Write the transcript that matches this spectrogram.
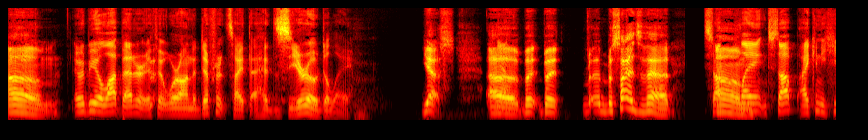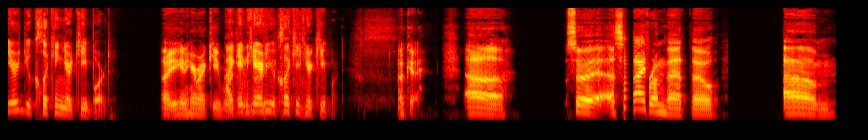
um, it would be a lot better if it were on a different site that had zero delay. yes, uh, but but besides that, Stop Um, playing. Stop. I can hear you clicking your keyboard. oh, you can hear my keyboard. I can hear you clicking your keyboard. Okay. Uh so aside from that though, um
